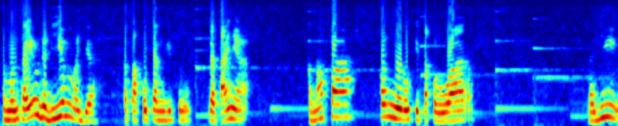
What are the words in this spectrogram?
Teman saya udah diem aja ketakutan gitu. Saya tanya kenapa? Kok nyuruh kita keluar? Tadi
